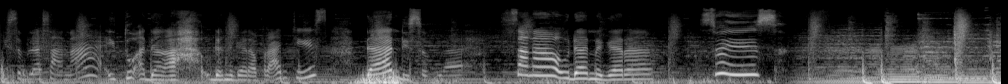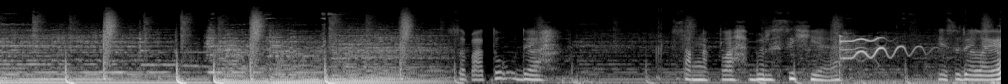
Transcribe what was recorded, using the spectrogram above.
di sebelah sana itu adalah udah negara Perancis dan di sebelah sana udah negara Swiss. Sepatu udah sangatlah bersih ya ya sudah lah ya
